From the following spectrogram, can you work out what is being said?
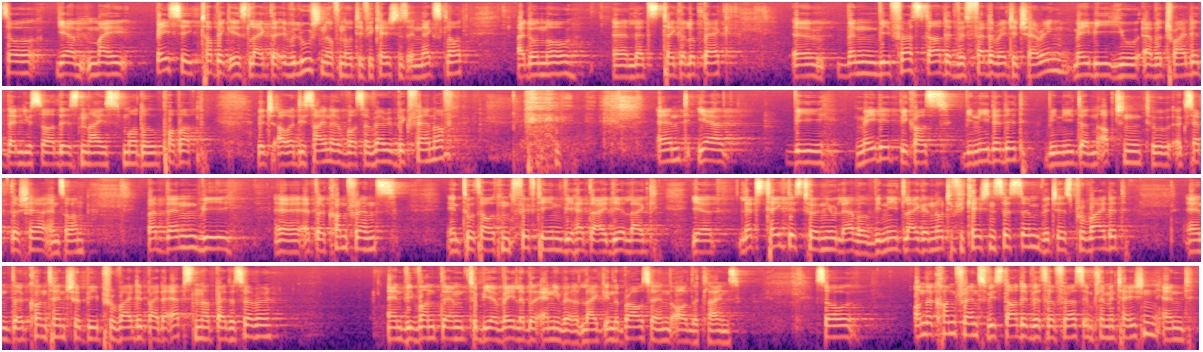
So yeah, my basic topic is like the evolution of notifications in Nextcloud. I don't know, uh, let's take a look back. Uh, when we first started with federated sharing, maybe you ever tried it, then you saw this nice modal pop up, which our designer was a very big fan of. and yeah, we made it because we needed it. We need an option to accept the share and so on. But then we, uh, at the conference in 2015, we had the idea like, yeah, let's take this to a new level. We need like a notification system which is provided and the content should be provided by the apps, not by the server. And we want them to be available anywhere, like in the browser and all the clients. So on the conference, we started with the first implementation and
